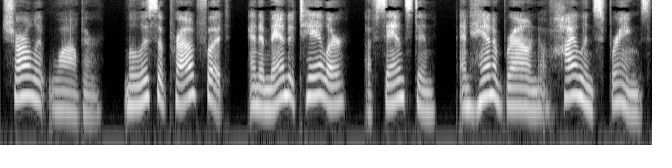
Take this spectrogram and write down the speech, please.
Charlotte Wilder, Melissa Proudfoot, and Amanda Taylor, of Sandston, and Hannah Brown of Highland Springs,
